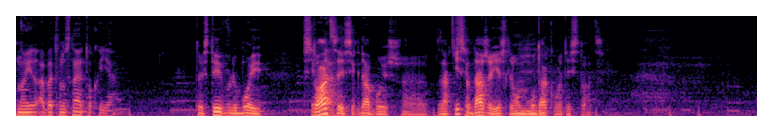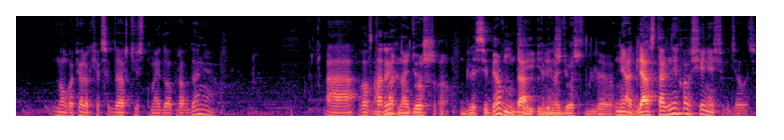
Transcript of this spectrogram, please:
но об этом знаю только я. То есть ты в любой. Ситуации всегда будешь э, за артиста, всегда. даже если он мудак в этой ситуации. Ну, во-первых, я всегда артист найду оправдание. А во-вторых... А, найдешь для себя внутри да, или найдешь для... Нет, для остальных вообще нефиг делать.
